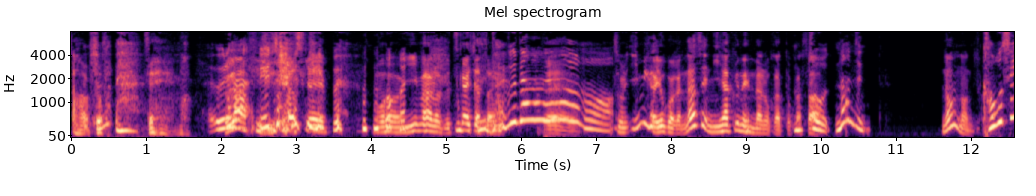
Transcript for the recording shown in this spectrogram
あ、そうだ。せーの。裏フューチャースケープ。もう今ので疲れちゃったね。ぐだぐだだな、ええもその意味がよくわかんない。なぜ200年なのかとう。かさ。そう、なんで、何なんですか？顔戦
